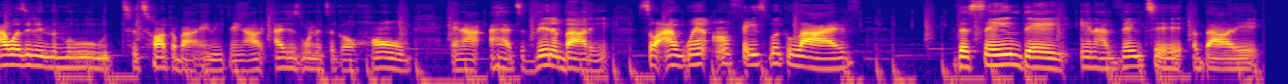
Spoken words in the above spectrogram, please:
I wasn't in the mood to talk about anything. I, I just wanted to go home and I, I had to vent about it. So I went on Facebook Live the same day and I vented about it.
